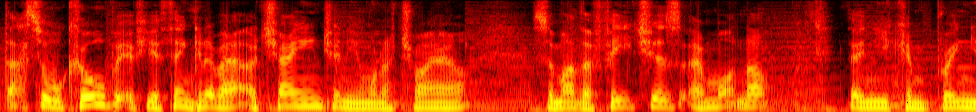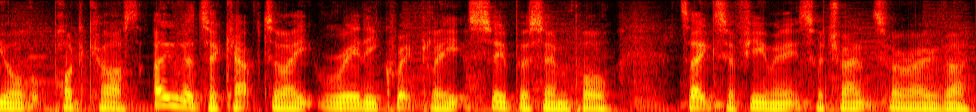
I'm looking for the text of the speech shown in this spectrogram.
that's all cool. But if you're thinking about a change and you want to try out some other features and whatnot, then you can bring your podcast over to Captivate really quickly. It's super simple. It takes a few minutes to transfer over.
